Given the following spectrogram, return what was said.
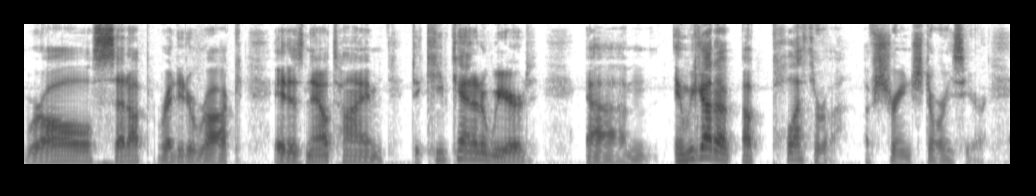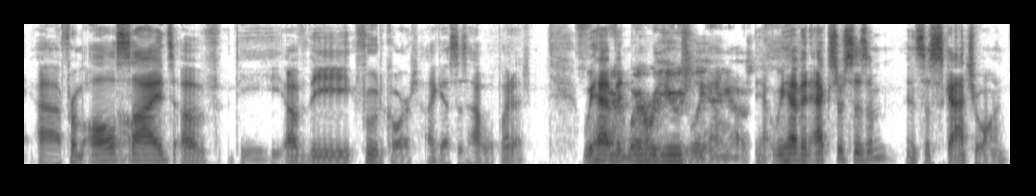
We're all set up, ready to rock. It is now time to keep Canada weird. Um, and we got a, a plethora of strange stories here uh, from Oh. all sides of the of the food court. I guess is how we'll put it. We have Where, an where we usually hang out. yeah, we have an exorcism in Saskatchewan.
